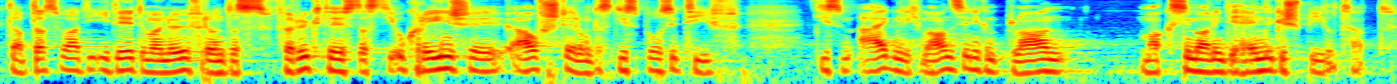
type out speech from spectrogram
Ich glaube, das war die Idee der Manöver. Und das Verrückte ist, dass die ukrainische Aufstellung, das Dispositiv, diesem eigentlich wahnsinnigen Plan maximal in die Hände gespielt hat.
